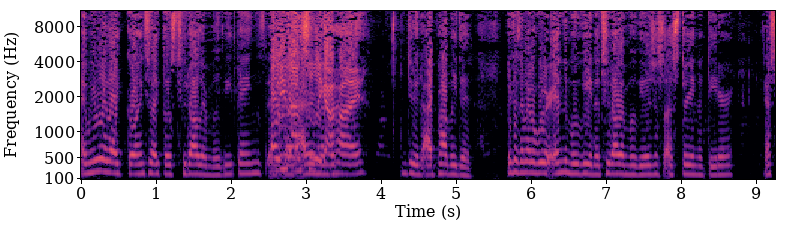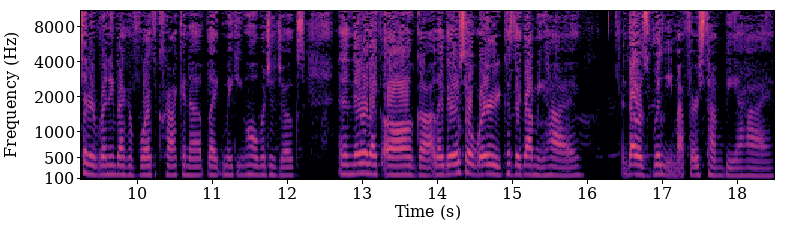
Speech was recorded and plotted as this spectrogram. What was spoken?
And we were like going to like those $2 movie things. And, Oh, you like, absolutely got high. Dude, I probably did. Because I remember we were in the movie, in the $2 movie, it was just us three in the theater. And I started running back and forth, cracking up, like making a whole bunch of jokes. And then they were like, oh God. Like they were so worried because they got me high. And that was really my first time being high.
